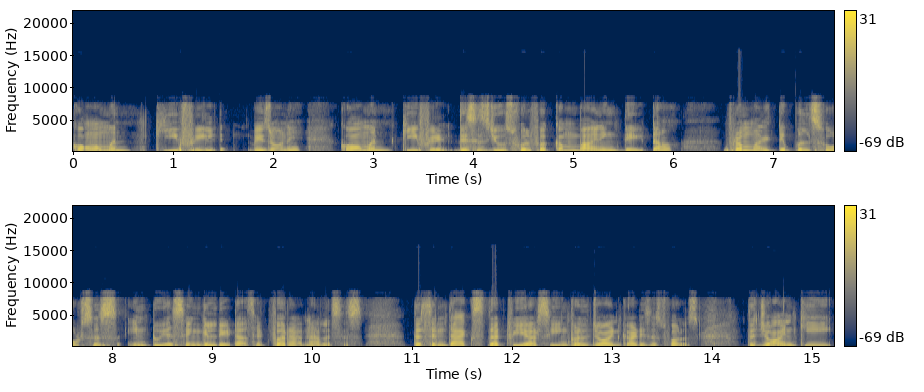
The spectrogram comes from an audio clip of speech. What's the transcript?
common key field based on a common key field. This is useful for combining data from multiple sources into a single data set for analysis. The syntax that we are seeing for the join card is as follows. The join key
